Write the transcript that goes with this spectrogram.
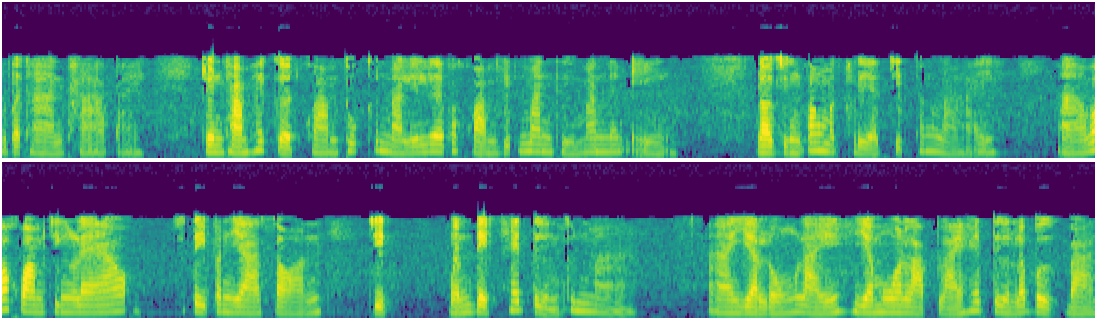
อุปทานพาไป จนทำให้เกิดความทุกข์ขึ้นมาเรื่อยๆเพราะความยึดมั่นถือมั่นนั่นเอง เราจึงต้องมาเคลียร์จิตทั้งหลายว่าความจริงแล้ว สติปัญญาสอนจิตเหมือนเด็กให้ตื่นขึ้นมาอย่าหลงไหล อย่ามัวหลับไหลให้ตื่นและเบิกบาน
